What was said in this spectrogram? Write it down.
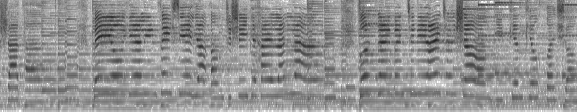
沙滩，没有椰林在斜阳，只是一片海蓝蓝，坐在门前的矮墙上，一片片幻想，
